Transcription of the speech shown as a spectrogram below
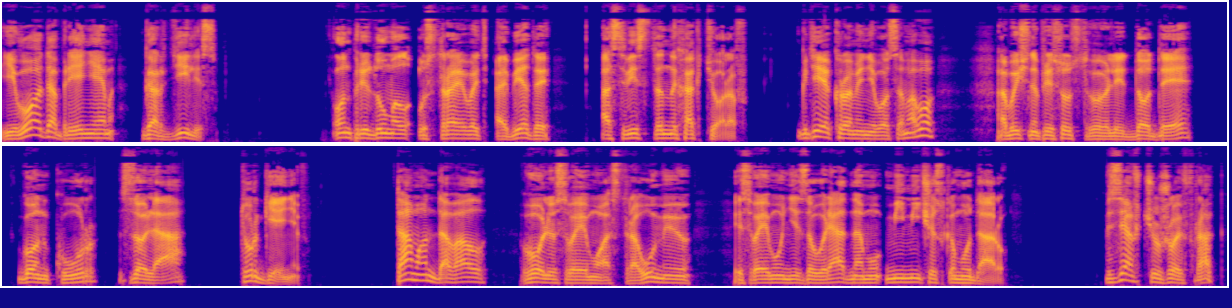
его одобрением гордились. Он придумал устраивать обеды освистанных актеров, где, кроме него самого, обычно присутствовали Доде, Гонкур, Золя, Тургенев. Там он давал волю своему остроумию и своему незаурядному мимическому дару. Взяв чужой фраг,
